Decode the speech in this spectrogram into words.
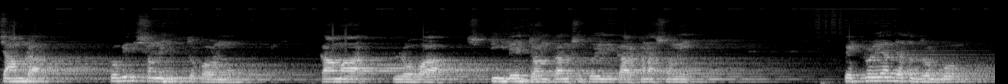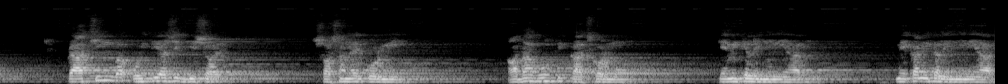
চামড়া, প্রভৃতির সঙ্গে যুক্ত কর্ম, কামার, লোহা, স্টিলের যন্ত্রাংশ তৈরি কারখানার শ্রমিক পেট্রোলিয়ামজাত দ্রব্য, প্রাচীন বা ঐতিহাসিক বিষয়, শ্মশানের কর্মী, আধাভৌতিক কাজকর্ম, কেমিক্যাল ইঞ্জিনিয়ার, মেকানিক্যাল ইঞ্জিনিয়ার,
